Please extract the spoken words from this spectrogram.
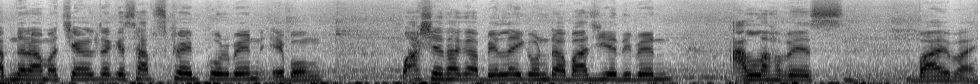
আপনারা আমার চ্যানেলটাকে সাবস্ক্রাইব করবেন এবং পাশে থাকা বেলাইকনটা বাজিয়ে দিবেন। আল্লাহ হাফেজ। Bye bye.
